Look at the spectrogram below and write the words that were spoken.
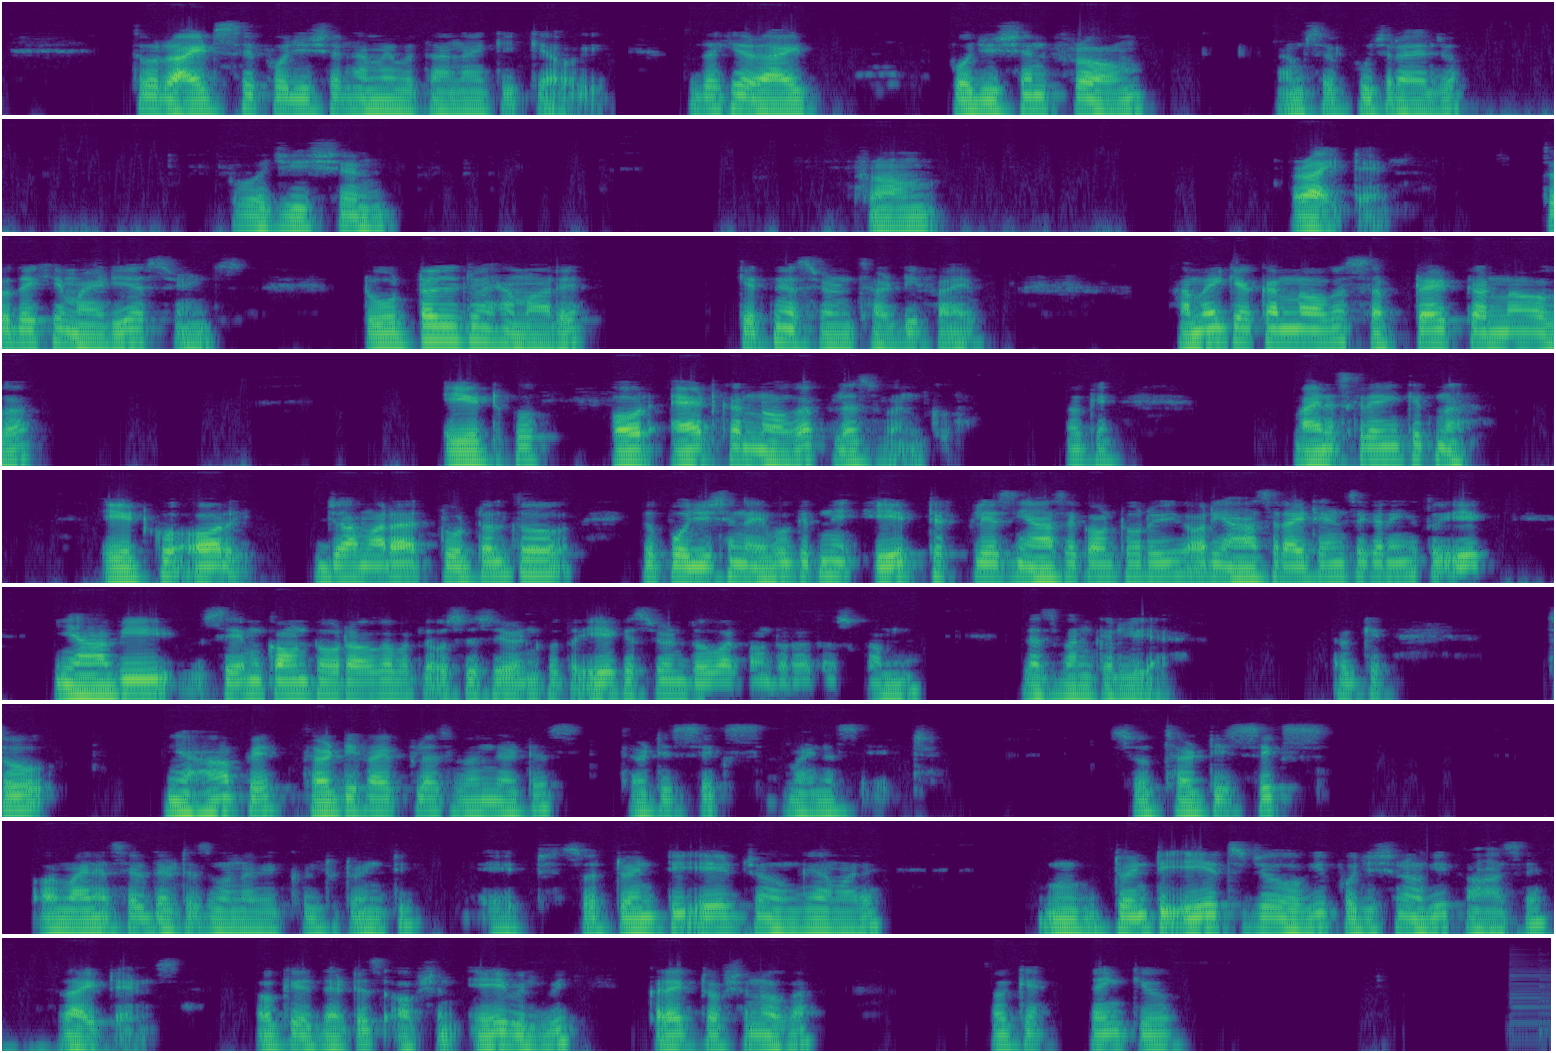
तो राइट से पोजीशन हमें बताना है कि क्या होगी। तो देखिए राइट पोजीशन फ्रॉम हमसे पूछ रहा है जो position from right hand तो देखिए माय डियर स्टूडेंट्स टोटल जो है हमारे, कितने स्टूडेंट थर्टी फाइव हमें क्या करना होगा? सब्ट्रैक्ट करना होगा एट को और ऐड करना होगा प्लस वन को। ओके माइनस करेंगे कितना? एट को और जो हमारा टोटल तो जो पोजीशन है, वो कितनी? एट प्लेस यहाँ से काउंट हो रही है और यहाँ से राइट हैंड से करेंगे तो एक यहाँ भी सेम काउंट हो रहा होगा मतलब उस स्टूडेंट को तो एक स्टूडेंट दो बार काउंट हो रहा था, उसको हमने प्लस वन कर लिया है। ओके तो यहाँ पे thirty five plus one that is thirty six minus eight so thirty six और minus eight that is one of equal to twenty eight so twenty eight जो होंगे हमारे ट्वेंटी एट जो होगी पोजिशन होगी कहाँ से? राइट हैंड से। Okay that is option A will be correct option होगा। Okay thank you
